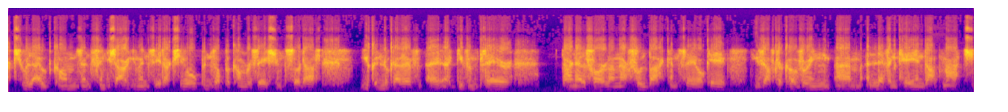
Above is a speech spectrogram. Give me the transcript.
actual outcomes and finish arguments. It actually opens up a conversation so that you can look at a, a given player Darnell Furlong, our fullback, and say, okay, he's after covering um, 11k in that match.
